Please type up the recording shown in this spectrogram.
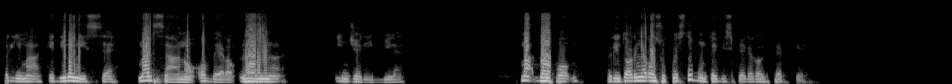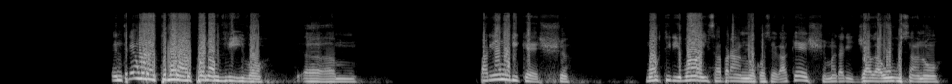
prima che divenisse malsano, ovvero non ingeribile. Ma dopo ritornerò su questo punto e vi spiegherò il perché. Entriamo un attimo un po' nel vivo. Um, Parliamo di cache. Molti di voi sapranno cos'è la cache, magari già la usano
